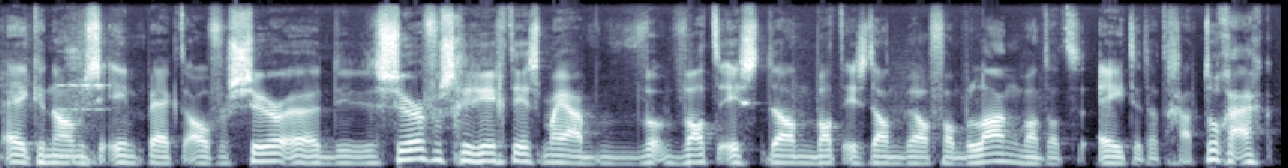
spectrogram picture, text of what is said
economische impact over eh, die de servicegericht is. Maar ja, wat is, dan, wat is dan wel van belang? Want dat eten, dat gaat toch eigenlijk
